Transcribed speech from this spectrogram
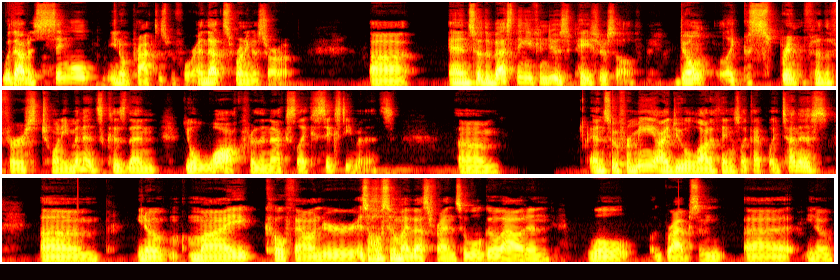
Without a single, you know, practice before. And that's running a startup. Uh, and so the best thing you can do is pace yourself. Don't like sprint for the first 20 minutes because then you'll walk for the next like 60 minutes. Um, and so for me, I do a lot of things like I play tennis. Um, you know, my co-founder is also my best friend, so we'll go out and we'll grab some uh, you know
